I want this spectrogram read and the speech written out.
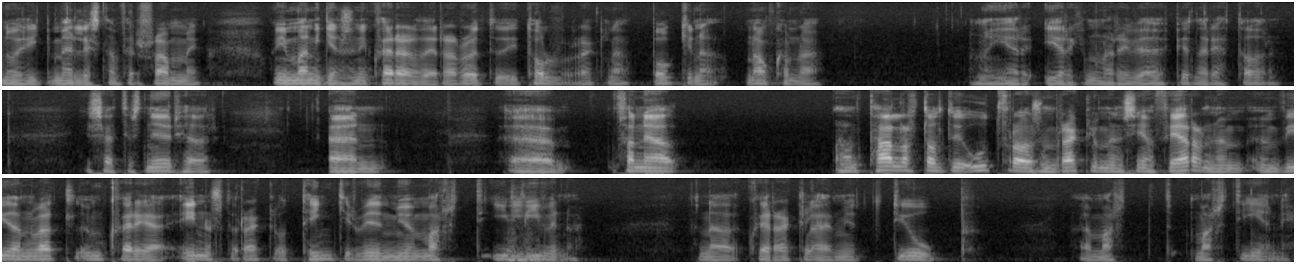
Nú er ég ekki með listan fyrir fram mig. Og ég man ekki eins og hverjar þeirra rautuð í 12 regla bókina nákvæmlega. Ég, er, ég er ekki múin að rifja upp hérna rétt áður en ég settist niður hjá þér. En um, þannig að hann talar daldið út frá þessum reglum en síðan fer hann um, um víðan völl um hverja einustu reglu og tengir við mjög margt í lífinu. Þannig að hver regla er mjög djúp. Það er margt, margt í henni.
